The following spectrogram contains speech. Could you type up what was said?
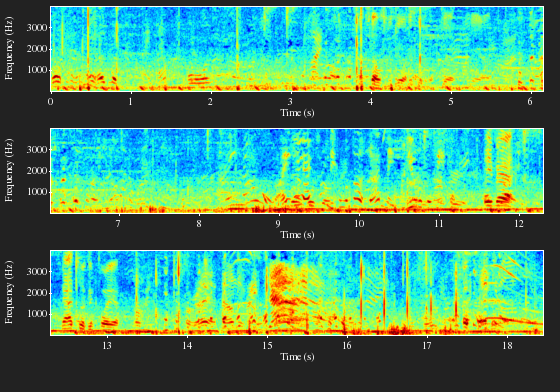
Got it. Good stuff. Into my head. Tells me doing a good one. Yeah, I know. I, I told you, look out, God made beautiful people. yeah. Hey, Matt. Matt's looking for you. All right, I found him. Yeah!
